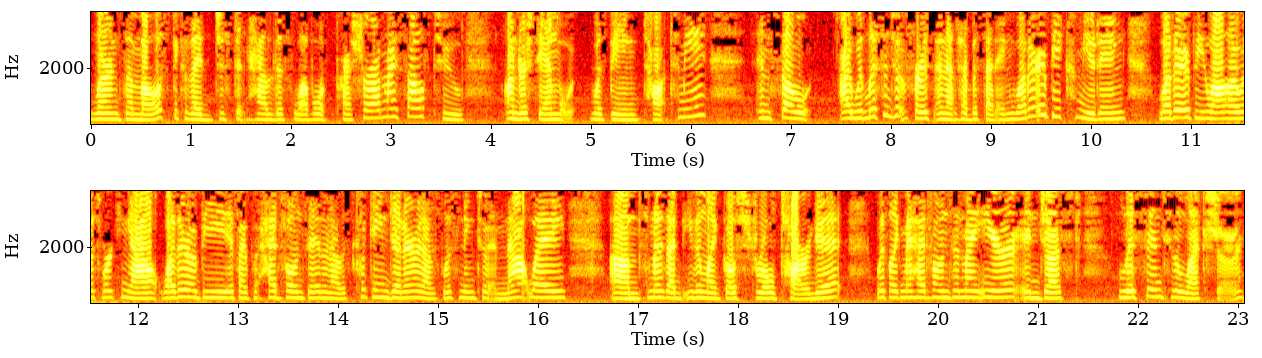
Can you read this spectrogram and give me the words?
learned the most because I just didn't have this level of pressure on myself to understand what was being taught to me. And so I would listen to it first in that type of setting, whether it be commuting, whether it be while I was working out, whether it be if I put headphones in and I was cooking dinner and I was listening to it in that way. Um, sometimes I'd even like go stroll Target with like my headphones in my ear and just listen to the lecture.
